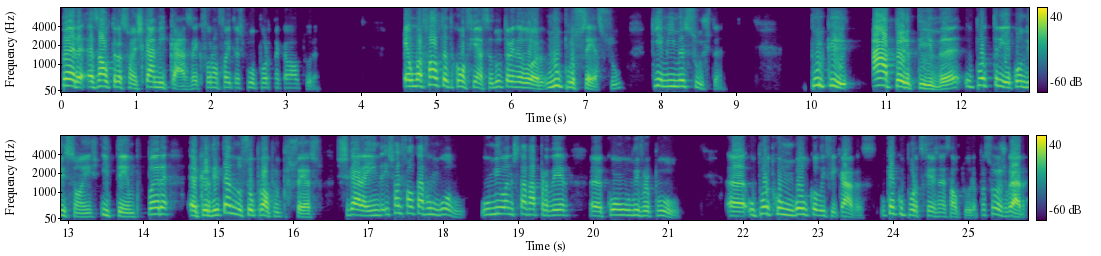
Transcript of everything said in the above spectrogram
para as alterações kamikaze que foram feitas pelo Porto naquela altura. É uma falta de confiança do treinador no processo que a mim me assusta. Porque à partida, o Porto teria condições e tempo para, acreditando no seu próprio processo, chegar ainda. E só lhe faltava um golo. O Milan estava a perder uh, com o Liverpool. Uh, o Porto, com um golo, qualificava-se. O que é que o Porto fez nessa altura? Passou a jogar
